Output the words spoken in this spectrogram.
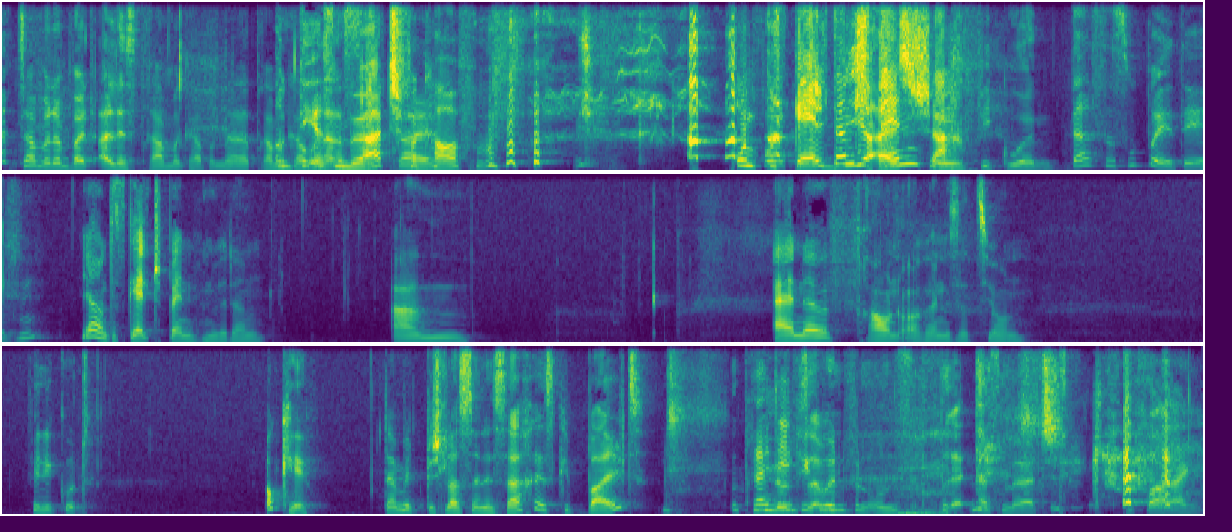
Jetzt haben wir dann bald alles Drama Carbonara. Drama und die als Merch verkaufen. Und das Geld dann Wir als spenden. Schachfiguren. Das ist eine super Idee. Ja, und das Geld spenden wir dann. An Eine Frauenorganisation. Finde ich gut. Okay, damit beschlossene Sache. Es gibt bald. 3D-Figuren von uns als Merch. Hervorragend.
